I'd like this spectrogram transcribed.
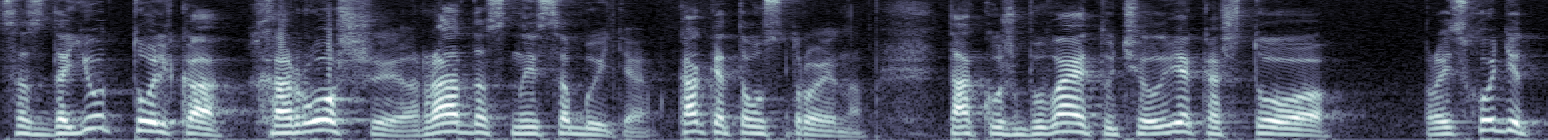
создает только хорошие, радостные события. Как это устроено? Так уж бывает у человека, что происходит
